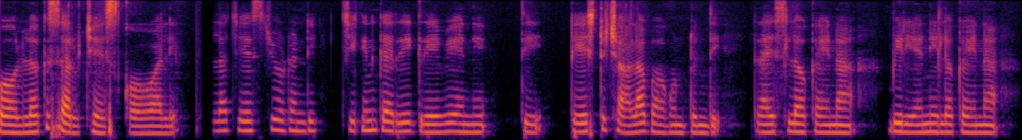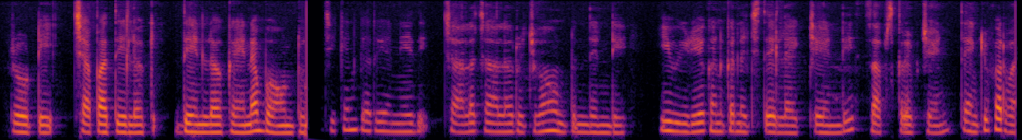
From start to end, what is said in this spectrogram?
బౌల్లోకి సర్వ్ చేసుకోవాలి. అలా చేసి చూడండి. చికెన్ కర్రీ గ్రేవీ అనేది టేస్ట్ చాలా బాగుంటుంది. రైస్లోకైనా బిర్యానీలోకైనా రోటీ చపాతీలోకి దేనిలోకైనా బాగుంటుంది. చికెన్ కర్రీ అనేది చాలా చాలా రుచిగా ఉంటుందండి. ఈ వీడియో కనుక నచ్చితే లైక్ చేయండి సబ్స్క్రైబ్ చేయండి. థ్యాంక్ యూ ఫర్ వాచింగ్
